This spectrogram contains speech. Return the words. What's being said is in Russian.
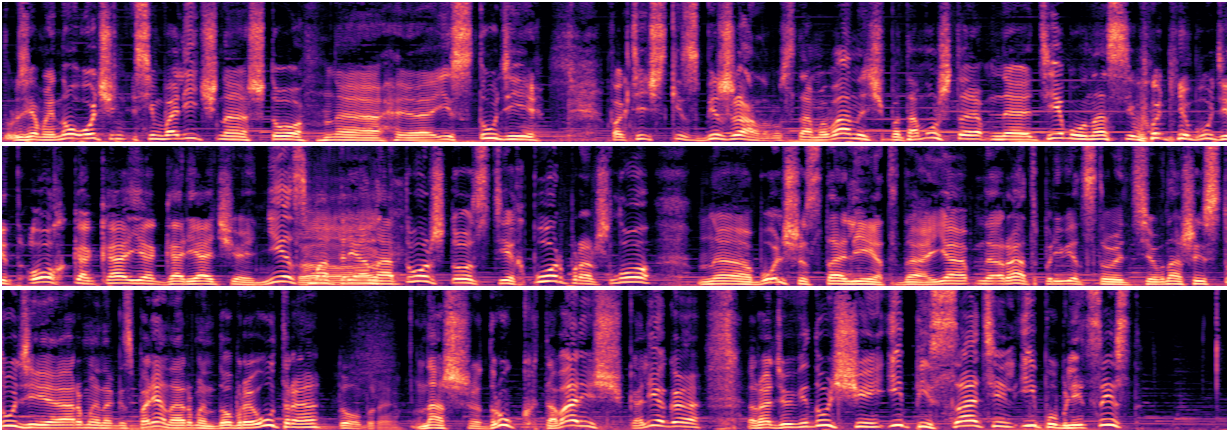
Друзья мои, ну очень символично, что э, э, из студии фактически сбежал Рустам Иванович, потому что э, тема у нас сегодня будет «Ох, какая горячая!» Несмотря Так. на то, что с тех пор прошло э, больше ста лет. Да, я рад приветствовать в нашей студии Армена Гаспаряна. Армен, доброе утро. Доброе. Наш друг, товарищ, коллега, радиоведущий и писатель, и публицист.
